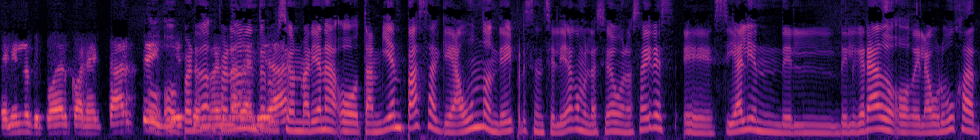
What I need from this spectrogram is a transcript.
teniendo que poder conectarse. O, perdón, perdón la interrupción, Mariana. O también pasa que aún donde hay presencialidad, como en la Ciudad de Buenos Aires, eh, si alguien del, del grado o de la burbuja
